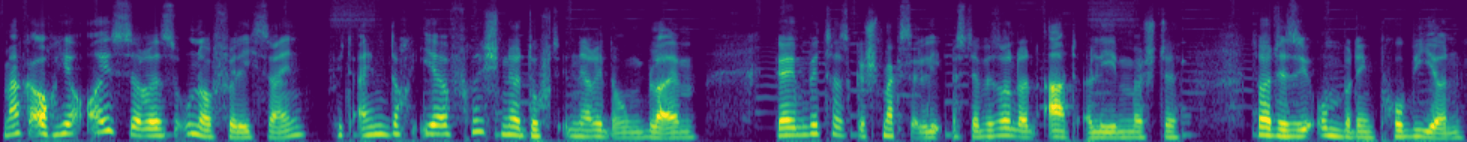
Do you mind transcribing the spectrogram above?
Mag auch ihr Äußeres unauffällig sein, wird einem doch ihr erfrischender Duft in Erinnerung bleiben. Wer ein bitteres Geschmackserlebnis der besonderen Art erleben möchte, sollte sie unbedingt probieren.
